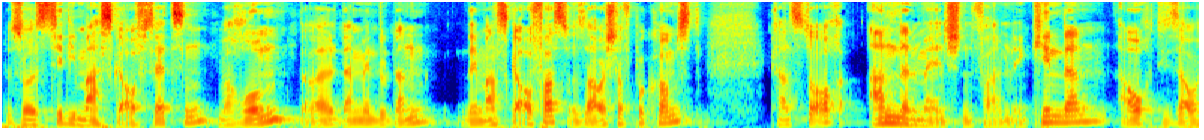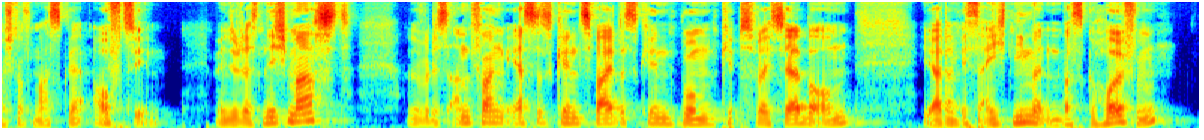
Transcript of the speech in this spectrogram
du sollst dir die Maske aufsetzen. Warum? Weil dann, wenn du dann die Maske aufhast und Sauerstoff bekommst, kannst du auch anderen Menschen, vor allem den Kindern, auch die Sauerstoffmaske aufziehen. Wenn du das nicht machst und du würdest anfangen, erstes Kind, zweites Kind, bumm, kippst vielleicht selber um, ja, dann ist eigentlich niemandem was geholfen.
